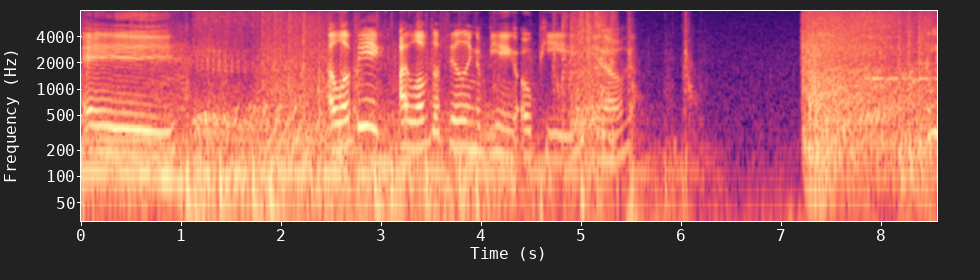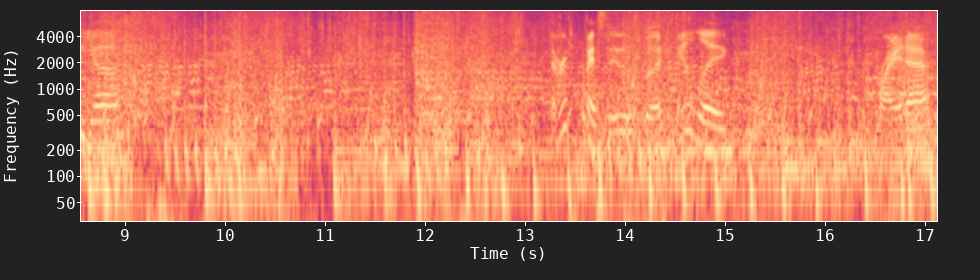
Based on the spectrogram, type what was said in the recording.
Hey. I love being, I love the feeling of being OP, you know? Booyah. Every time I say this, but I feel like Riot Act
